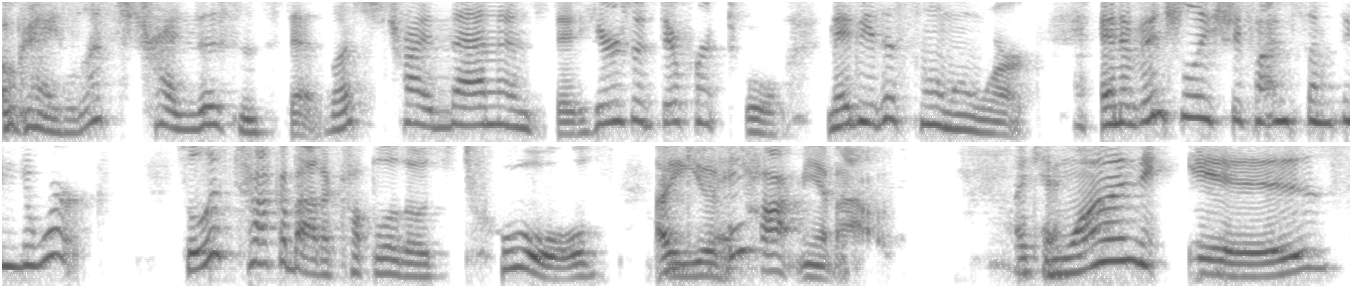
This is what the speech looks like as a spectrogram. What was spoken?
okay, let's try this instead. Let's try that instead. Here's a different tool. Maybe this one will work. And eventually she finds something to work. So let's talk about a couple of those tools that you have taught me about. Okay. One is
